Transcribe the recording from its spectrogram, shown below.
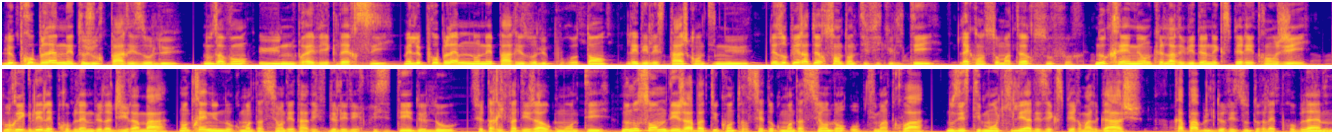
Le problème n'est toujours pas résolu. Nous avons eu une brève éclaircie, mais le problème n'en est pas résolu pour autant. Les délestages continuent, les opérateurs sont en difficulté, les consommateurs souffrent. Nous craignons que l'arrivée d'un expert étranger pour régler les problèmes de la Jirama n'entraîne une augmentation des tarifs de l'électricité et de l'eau. Ce tarif a déjà augmenté. Nous nous sommes déjà battus contre cette augmentation dans Optima 3. Nous estimons qu'il y a des experts malgaches capables de résoudre les problèmes.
